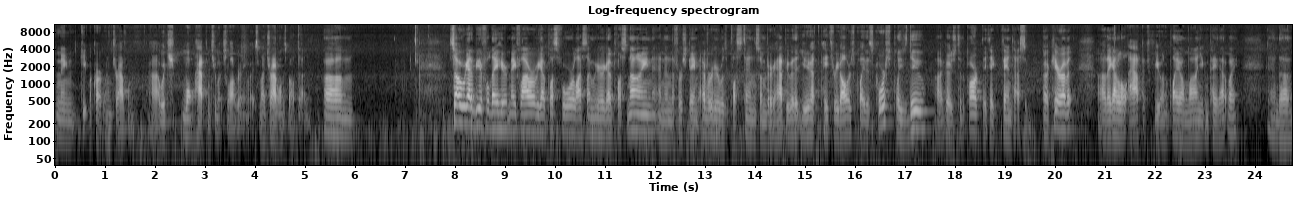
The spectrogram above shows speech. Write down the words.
and then keep my cart when I'm traveling, uh, which won't happen too much longer anyways. My traveling's about done. Um, so we got a beautiful day here at Mayflower. We got a plus four. Last time we were here, we got a plus nine. And then the first game ever here was a plus 10. So I'm very happy with it. You have to pay $3 to play this course. Please do. Uh, it goes to the park. They take fantastic uh, care of it. Uh, they got a little app. If you want to play online, you can pay that way. And uh,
